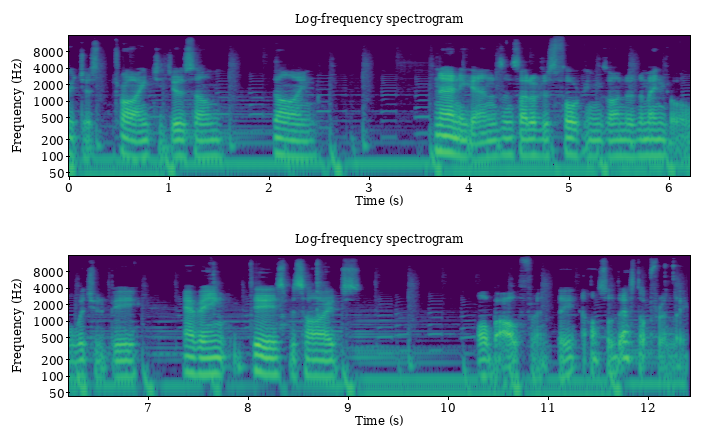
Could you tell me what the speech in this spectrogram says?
we're just trying to do some design shenanigans instead of just focusing on the main goal, which would be having this besides mobile friendly, also desktop friendly.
